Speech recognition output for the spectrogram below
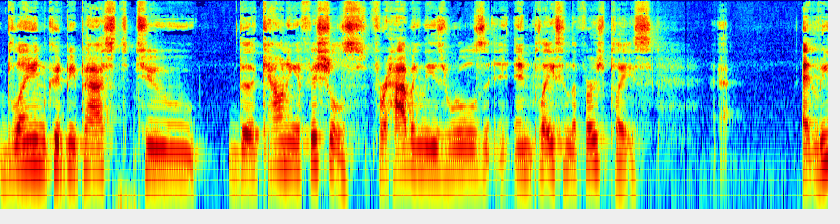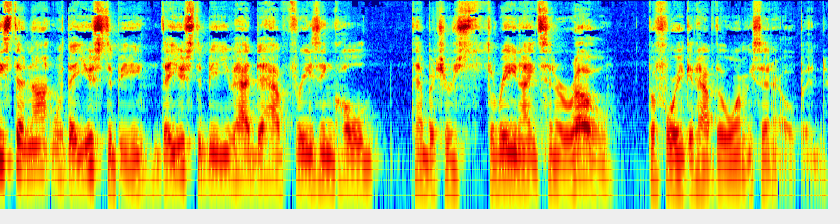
Blame could be passed to the county officials for having these rules in place in the first place. At least they're not what they used to be. They used to be you had to have freezing cold temperatures three nights in a row before you could have the warming center opened.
